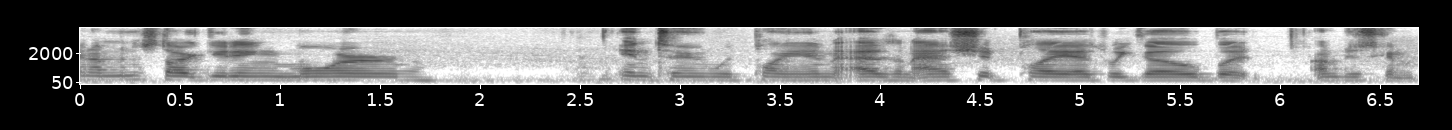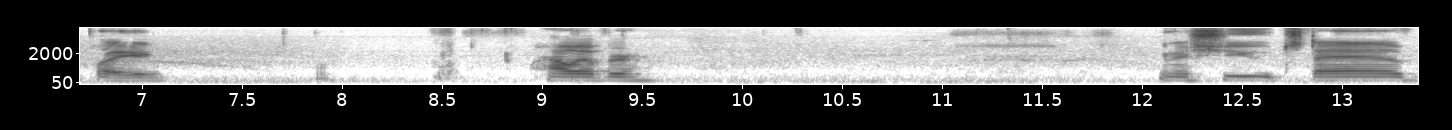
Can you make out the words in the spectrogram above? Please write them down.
And I'm gonna start getting more in tune with playing as an Ash should play as we go, but I'm just gonna play however. I'm gonna shoot, stab,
